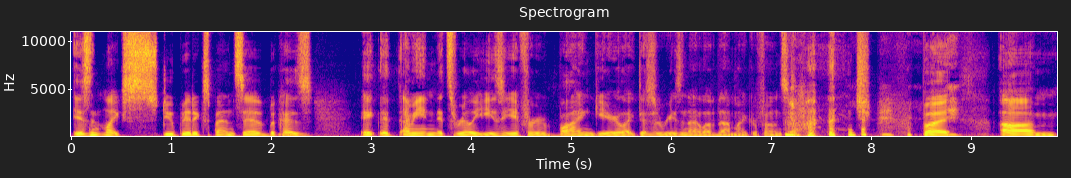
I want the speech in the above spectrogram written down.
isn't like stupid expensive because it, it I mean, it's really easy for buying gear. Like there's a reason I love that microphone so much. but, um,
